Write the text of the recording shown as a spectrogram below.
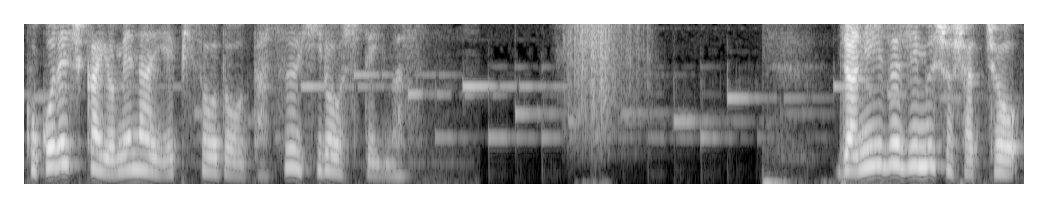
ここでしか読めないエピソードを多数披露しています。ジャニーズ事務所社長、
